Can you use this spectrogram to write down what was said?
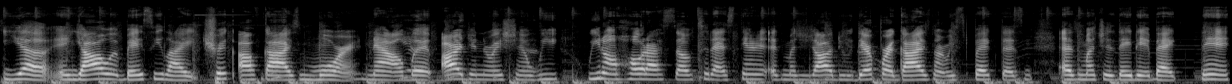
yeah and y'all would basically like trick off guys more now yeah. but our generation we we don't hold ourselves to that standard as much as y'all do. Therefore guys don't respect us as much as they did back then.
